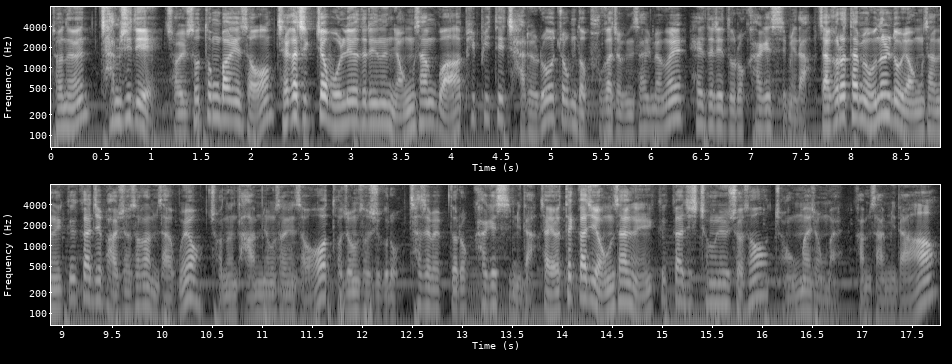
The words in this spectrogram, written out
저는 잠시 뒤에 저희 소통방에서 제가 직접 올려드리는 영상과 PPT 자료로 좀 더 부가적인 설명을 해드리도록 하겠 습니다. 자, 그렇다면 오늘도 영상을 끝까지 봐주셔서 감사하고요. 저는 다음 영상에서 더 좋은 소식으로 찾아뵙도록 하겠습니다. 자, 여태까지 영상을 끝까지 시청해주셔서 정말 정말 감사합니다.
